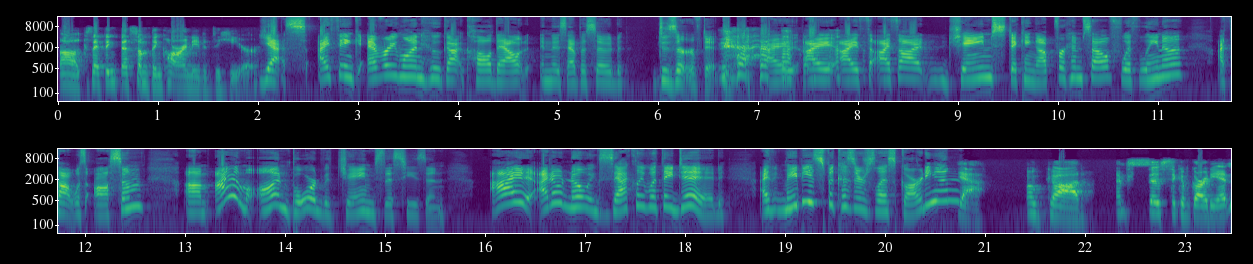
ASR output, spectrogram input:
because uh, I think that's something Kara needed to hear. Yes, I think everyone who got called out in this episode deserved it. I I I, th- I thought James sticking up for himself with Lena, I thought was awesome. Um, I am on board with James this season. I I don't know exactly what they did. I maybe it's because there's less Guardian. Yeah. Oh God, I'm so sick of Guardian.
